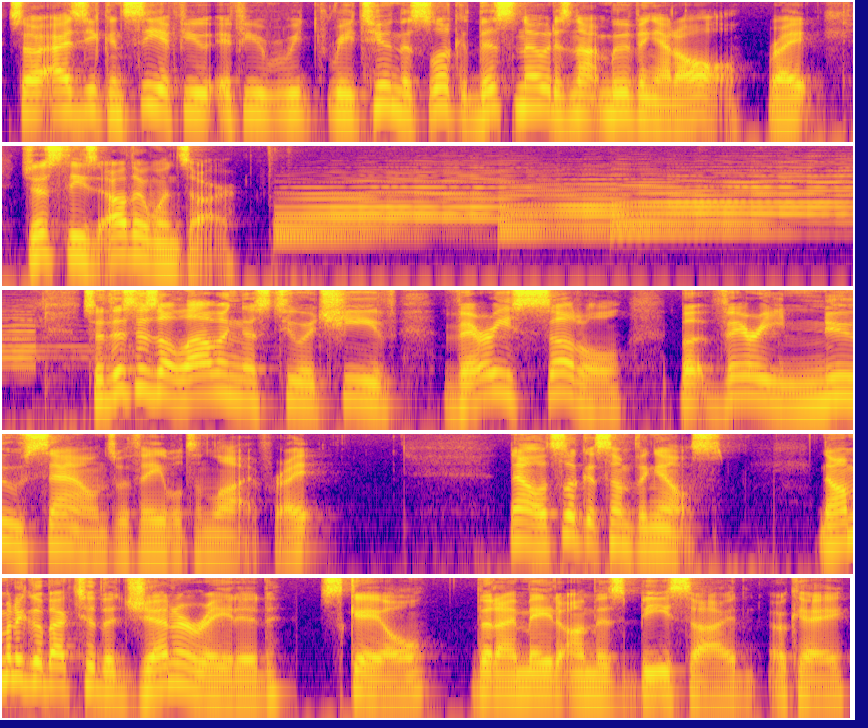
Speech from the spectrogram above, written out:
So as you can see, if you if you re retune this, look, this note is not moving at all, right? Just these other ones are. So this is allowing us to achieve very subtle but very new sounds with Ableton Live, right? Now let's look at something else. Now I'm going to go back to the generated scale that I made on this B side, okay?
